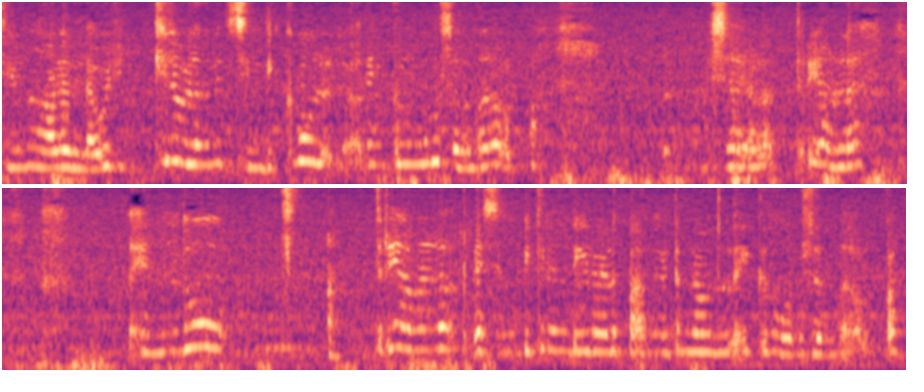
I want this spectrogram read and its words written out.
ചെയ്യുന്ന ആളല്ല. ഒരിക്കലും ഉള്ളതിനെ ചിന്തിക്കുപോലല്ല അതെനിക്ക് നൂറ് ശതമാനം ഉറപ്പാണ് പക്ഷെ അയാൾ അത്രയുള്ള എന്തോ അത്രയും അവളെ വിഷമിപ്പിക്കുന്ന എന്തെങ്കിലും പറഞ്ഞിട്ടുണ്ടാവുന്നതിലേക്ക് നൂറ് ശതമാനം ഉറപ്പാണ്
